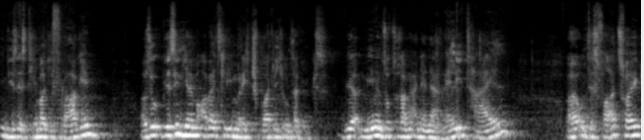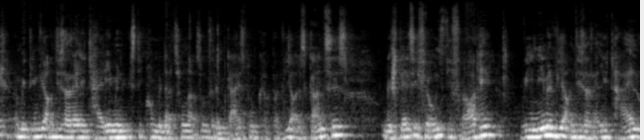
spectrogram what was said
in dieses Thema die Frage. Also wir sind hier im Arbeitsleben recht sportlich unterwegs. Wir nehmen sozusagen an einer Rallye teil und das Fahrzeug, mit dem wir an dieser Rallye teilnehmen, ist die Kombination aus unserem Geist und Körper, wir als Ganzes. Und es stellt sich für uns die Frage, wie nehmen wir an dieser Rallye teil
